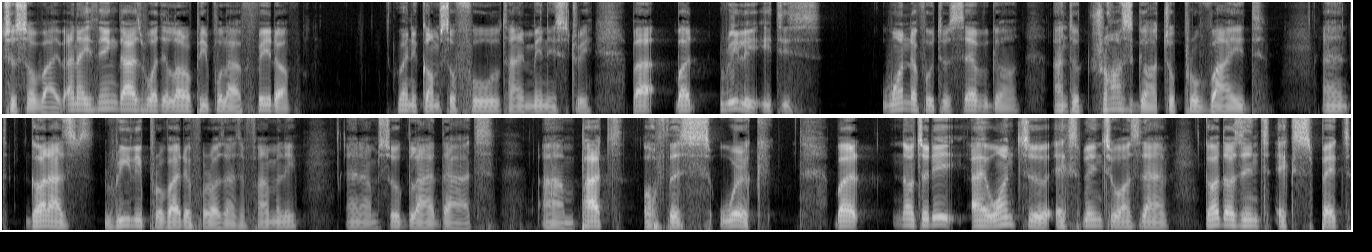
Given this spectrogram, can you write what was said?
to survive. And I think that's what a lot of people are afraid of when it comes to full time ministry. But but really, it is wonderful to serve God and to trust God to provide and God has really provided for us as a family. And I'm so glad that I'm part of this work. But now, today, I want to explain to us that God doesn't expect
